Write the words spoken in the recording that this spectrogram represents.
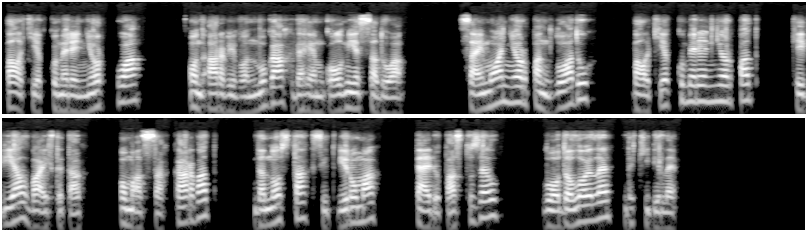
Baltiakkomeren njorppua on arvivon mukaan vähem kolmiesadua. Saimoan njorpan luodu Baltiakkomeren njorpat kevial vaihdetaan omassa karvat ja nostaa sit viruma päivypastusel luodoloille ja kiville.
